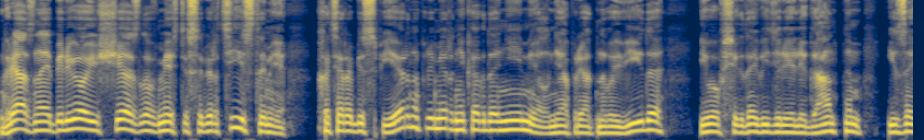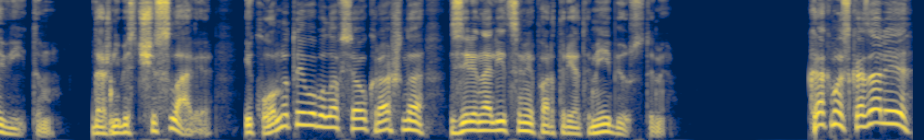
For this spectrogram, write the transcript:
Грязное белье исчезло вместе с абертистами — Хотя Робеспьер, например, никогда не имел неопрятного вида, его всегда видели элегантным и завитым, даже не без тщеславия, и комната его была вся украшена зеленолицами портретами и бюстами. Как мы сказали,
